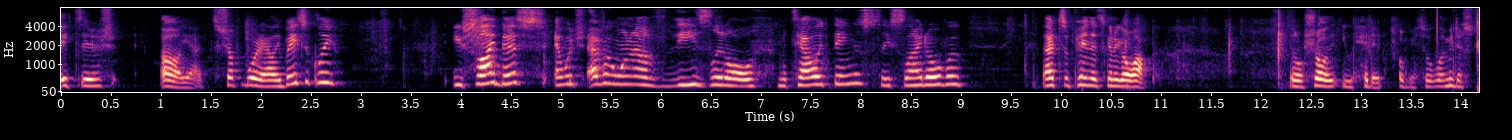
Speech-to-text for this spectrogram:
It's a oh yeah, shuffleboard alley. Basically, you slide this, and whichever one of these little metallic things they slide over, that's a pin that's gonna go up. It'll show that you hit it. Okay, so let me just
